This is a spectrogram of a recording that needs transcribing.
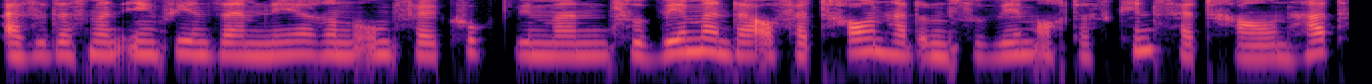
Also, dass man irgendwie in seinem näheren Umfeld guckt, wie man, zu wem man da auch Vertrauen hat und zu wem auch das Kind Vertrauen hat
